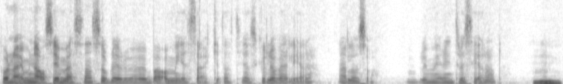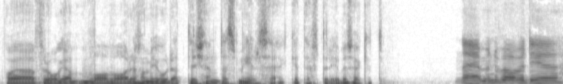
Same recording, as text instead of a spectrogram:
på den här gymnasiemässan så blev det bara mer säkert att jag skulle välja det. Eller så, jag blev mer intresserad. Mm. Får jag fråga, vad var det som gjorde att det kändes mer säkert efter det besöket? Nej men det var väl det,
